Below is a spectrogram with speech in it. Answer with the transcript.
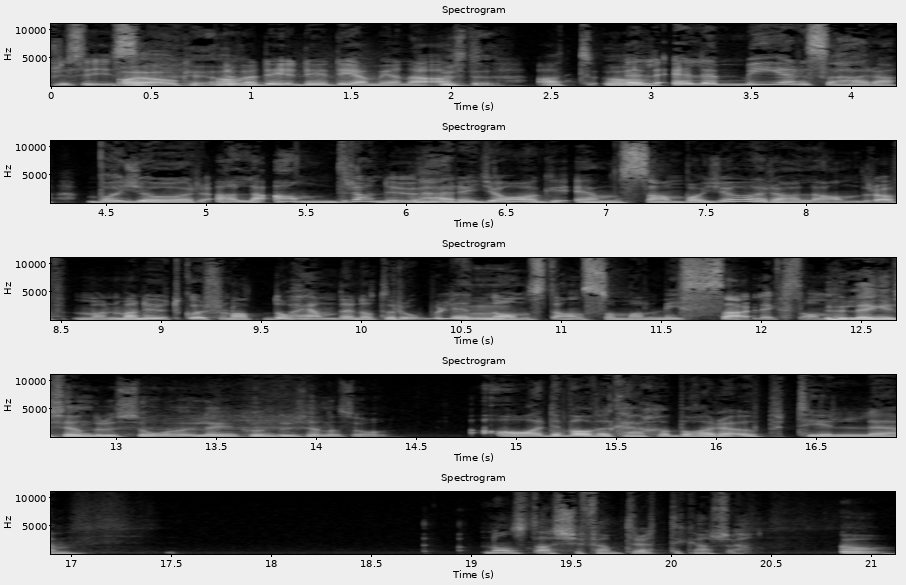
precis. Ja, ja, okej, ja. Det var det, det är det jag menar. Att, det. att, Ja. eller, eller mer så här, vad gör alla andra nu? Mm. Här är jag ensam, vad gör alla andra? Man, man utgår från att då händer något roligt Mm. någonstans som man missar. Liksom. Hur länge kände du så? Hur länge kunde du känna så? Ja, det var väl kanske bara upp till eh, någonstans 25-30 kanske. Ja.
